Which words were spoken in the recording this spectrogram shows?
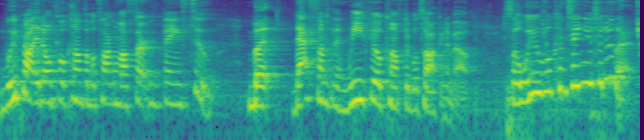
We probably don't feel comfortable talking about certain things too. But that's something we feel comfortable talking about. So we will continue to do that.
